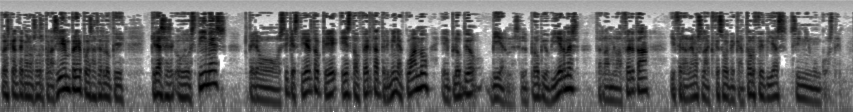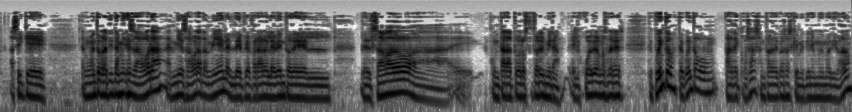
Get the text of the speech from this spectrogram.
puedes quedarte con nosotros para siempre, puedes hacer lo que creas o estimes, pero sí que es cierto que esta oferta termina cuando? El propio viernes. El propio viernes cerramos la oferta y cerraremos el acceso de 14 días sin ningún coste. Así que el momento para ti también es ahora, el mío es ahora también, el de preparar el evento del, del sábado. A, eh, juntar a todos los tutores. Mira, el jueves vamos a tener, te cuento, te cuento un par de cosas, un par de cosas que me tienen muy motivado.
